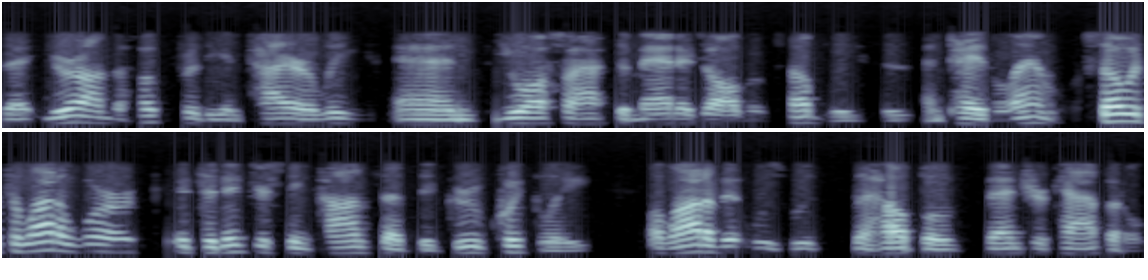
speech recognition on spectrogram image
that you're on the hook for the entire lease and you also have to manage all the subleases and pay the landlord. So it's a lot of work. It's an interesting concept that grew quickly. A lot of it was with the help of venture capital.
